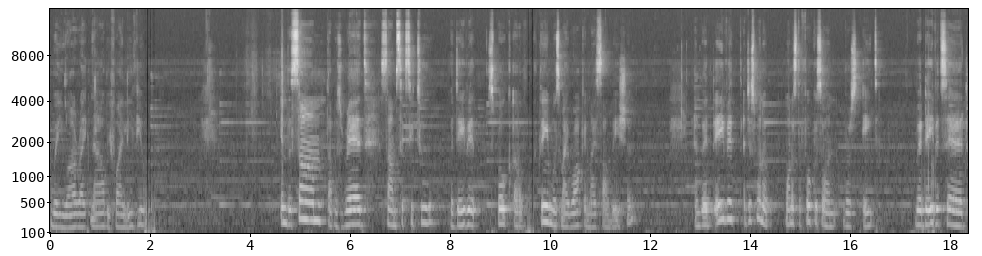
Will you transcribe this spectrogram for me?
where you are right now before I leave you. In the psalm that was read, Psalm 62, where David spoke of the theme was my rock and my salvation. And where David, I just want to want us to focus on verse 8, where David said,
